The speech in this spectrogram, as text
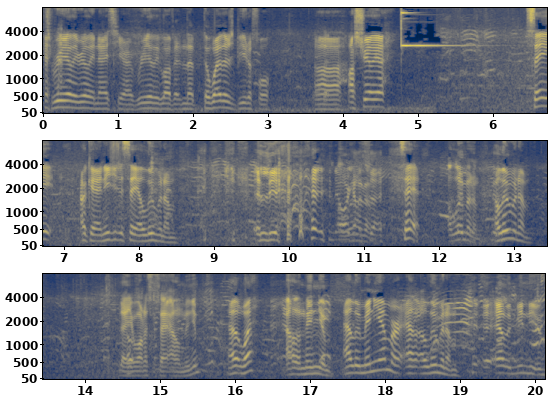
It's really, really nice here. I really love it. And the, the weather's beautiful. Uh, Australia. Say, okay, I need you to say aluminum. no, I can't Aluminum. say. Say it. Aluminum. Aluminum. Yeah, you want us to say aluminium? Uh, what? Aluminium. Aluminium or al- aluminum? Aluminium.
